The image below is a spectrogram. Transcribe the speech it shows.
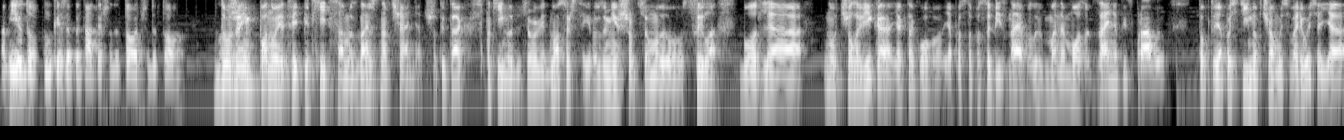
там їх думки запитати щодо того, чи до того. Дуже імпонує твій підхід саме, знаєш, з навчання, що ти так спокійно до цього відносишся і розумієш, що в цьому сила. Бо для ну, чоловіка, як такого, я просто по собі знаю, коли в мене мозок зайнятий справою, тобто я постійно в чомусь варюся, я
